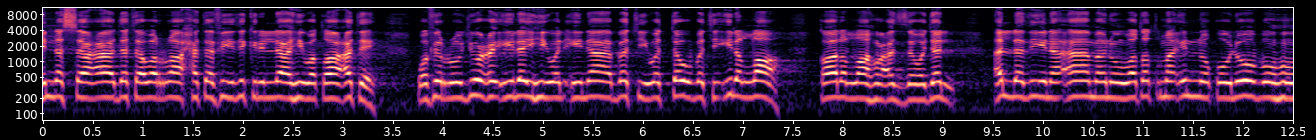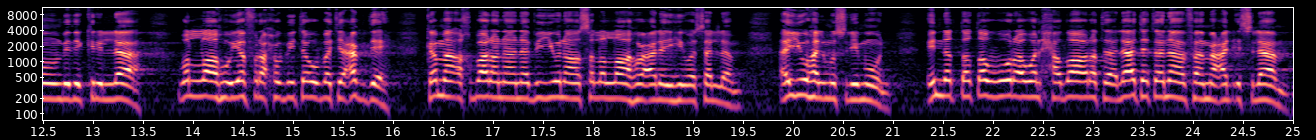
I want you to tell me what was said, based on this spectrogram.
إن السعادة والراحة في ذكر الله وطاعته وفي الرجوع إليه والإنابة والتوبة إلى الله قال الله عز وجل الذين آمنوا وتطمئن قلوبهم بذكر الله والله يفرح بتوبة عبده كما أخبرنا نبينا صلى الله عليه وسلم. أيها المسلمون إن التطور والحضارة لا تتنافى مع الإسلام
